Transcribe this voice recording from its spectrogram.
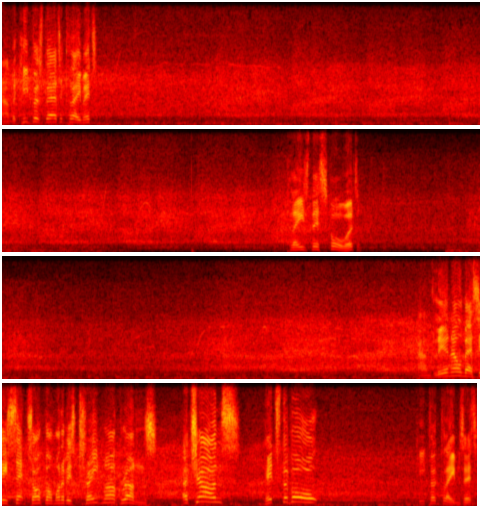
And the keeper's there to claim it. Plays this forward. And Lionel Messi sets off on one of his trademark runs. A chance! Hits the ball. Keeper claims it.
